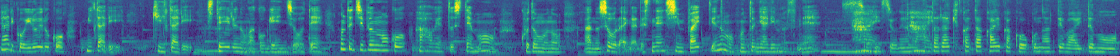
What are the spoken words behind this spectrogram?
やはりこういろいろこう見たり聞いたりしているのがこう現状で本当に自分もこう母親としても子どものあの将来がですね心配っていうのも本当にありますね。はい、そうですよね、働き方改革を行ってはいても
